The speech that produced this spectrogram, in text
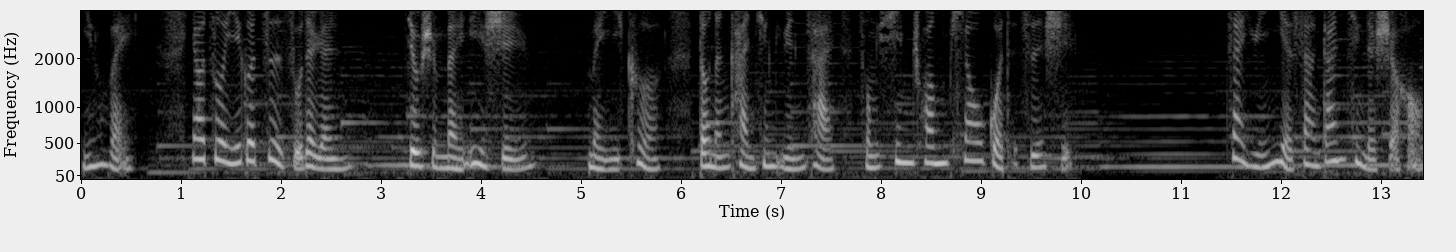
因为，要做一个自足的人，就是每一时、每一刻都能看清云彩从心窗飘过的姿势，在云也散干净的时候，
